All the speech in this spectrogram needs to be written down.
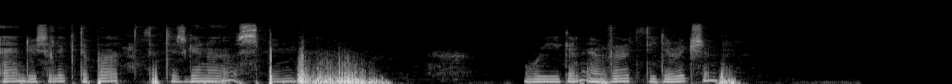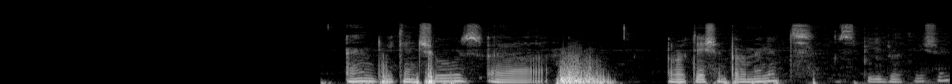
And we select the part that is gonna spin. We can invert the direction and we can choose uh, rotation per minute speed rotation.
